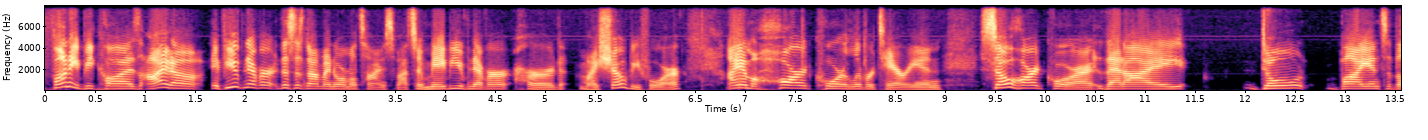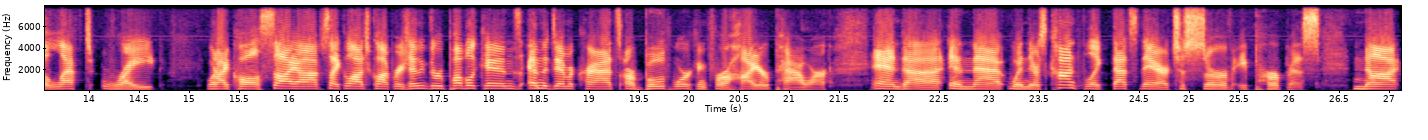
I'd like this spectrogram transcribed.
funny because I don't, if you've never, this is not my normal time spot, so maybe you've never heard my show before. I am a hardcore libertarian, so hardcore that I don't buy into the left right what I call psyop, psychological operation. I think the Republicans and the Democrats are both working for a higher power, and uh, and that when there's conflict, that's there to serve a purpose, not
